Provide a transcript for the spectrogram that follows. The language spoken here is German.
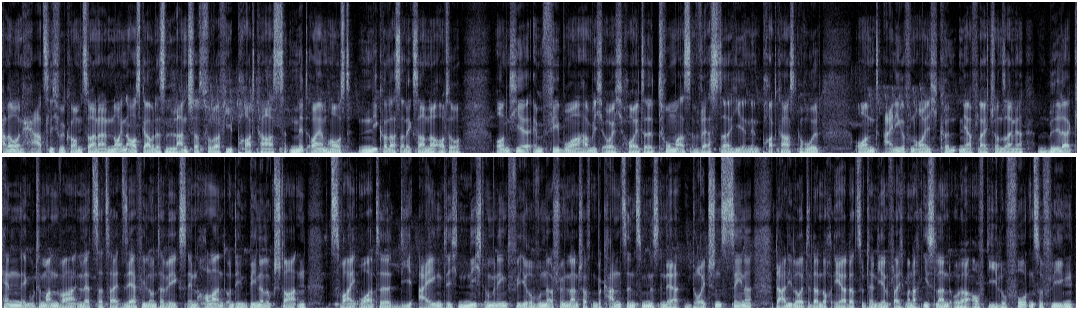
Hallo und herzlich willkommen zu einer neuen Ausgabe des Landschaftsfotografie Podcasts mit eurem Host Nikolas Alexander Otto. Und hier im Februar habe ich euch heute Thomas Wester hier in den Podcast geholt. Und einige von euch könnten ja vielleicht schon seine Bilder kennen. Der gute Mann war in letzter Zeit sehr viel unterwegs in Holland und den Benelux-Staaten. Zwei Orte, die eigentlich nicht unbedingt für ihre wunderschönen Landschaften bekannt sind, zumindest in der deutschen Szene. Da die Leute dann doch eher dazu tendieren, vielleicht mal nach Island oder auf die Lofoten zu fliegen.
